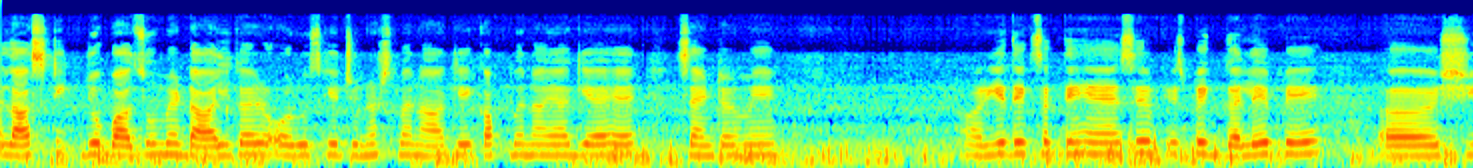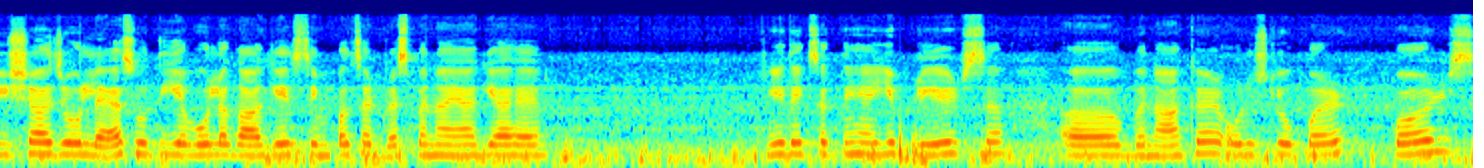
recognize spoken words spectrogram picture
इलास्टिक जो बाजू में डालकर और उसके चुनट्स बना के कप बनाया गया है सेंटर में। और ये देख सकते हैं सिर्फ़ इस पे गले पे आ, शीशा जो लेस होती है वो लगा के सिंपल सा ड्रेस बनाया गया है। ये देख सकते हैं ये प्लेट्स बनाकर और उसके ऊपर पर्ल्स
